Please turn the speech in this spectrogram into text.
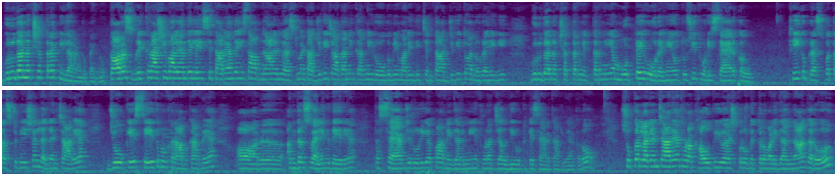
ਗੁਰੂ ਦਾ ਨਕਸ਼ਤਰ ਹੈ ਪੀਲਾ ਰੰਗ ਪੈਨ। ਨੂੰ ਟੌਰਸ ਬ੍ਰਿਖ ਰਾਸ਼ੀ ਵਾਲਿਆਂ ਦੇ ਲਈ ਸਿਤਾਰਿਆਂ ਦੇ ਹਿਸਾਬ ਨਾਲ ਇਨਵੈਸਟਮੈਂਟ ਅੱਜ ਵੀ ਜ਼ਿਆਦਾ ਨਹੀਂ ਕਰਨੀ, ਰੋਗ ਬਿਮਾਰੀ ਦੀ ਚਿੰਤਾ ਅੱਜ ਵੀ ਤੁਹਾਨੂੰ ਰਹੇਗੀ। ਗੁਰੂ ਦਾ ਨਕਸ਼ਤਰ ਮਿੱਤਰ ਨਹੀਂ ਹੈ, ਮੋਟੇ ਹੋ ਰਹੇ ਹੋ ਤੁਸੀਂ ਥੋੜੀ ਸੈਰ ਕਰੋ। ਠੀਕ ਬ੍ਰਹਸਪਤ ਅਸ਼ਟਮੇਸ਼ ਹੈ, ਲਗਨ ਚ ਆ ਰਿਹਾ ਜੋ ਕਿ ਸਿਹਤ ਨੂੰ ਖਰਾਬ ਕਰ ਰਿਹਾ ਔਰ ਅੰਦਰ ਸਵੈਲਿੰਗ ਦੇ ਰਿਹਾ ਤਾਂ ਸੈਰ ਜ਼ਰੂਰੀ ਹੈ, ਭਾਵੇਂ ਗਰਮੀ ਹੈ ਥੋੜਾ ਜਲਦੀ ਉੱਠ ਕੇ ਸੈਰ ਕਰ ਲਿਆ ਕਰੋ। ਸ਼ੁਕਰ ਲਗਨ ਚ ਆ ਰਿਹਾ ਥੋੜਾ ਖਾਓ ਪੀਓ ਐਸ਼ ਕਰੋ, ਮਿੱਤਰੋ ਵਾਲੀ ਗੱਲ ਨਾ ਕਰੋ।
